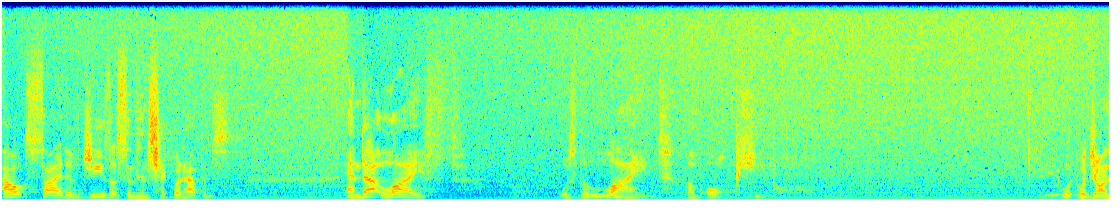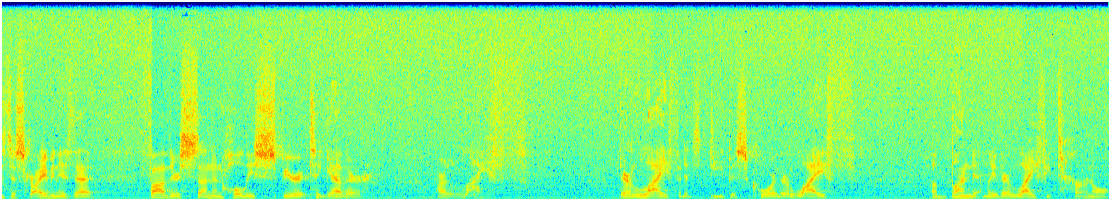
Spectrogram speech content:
outside of Jesus. And then check what happens. And that life was the light of all people. What, what John's describing is that Father, Son, and Holy Spirit together are life. Their life at its deepest core, their life abundantly, their life eternal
